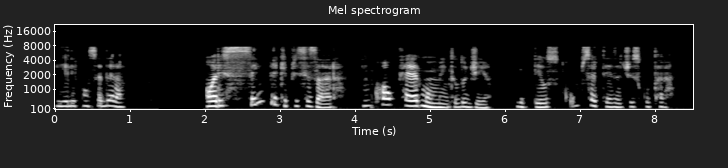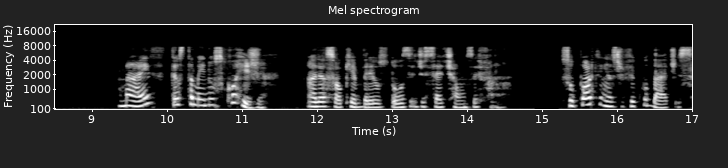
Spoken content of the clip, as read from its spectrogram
e ele concederá. Ore sempre que precisar, em qualquer momento do dia, e Deus com certeza te escutará. Mas Deus também nos corrige. Olha só o que Hebreus 12, de 7 a 11 fala. Suportem as dificuldades,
